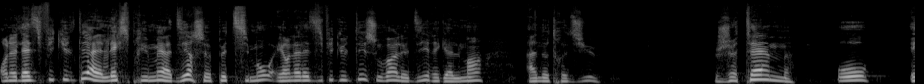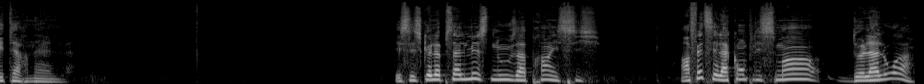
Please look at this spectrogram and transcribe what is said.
On a de la difficulté à l'exprimer, à dire ce petit mot. Et on a de la difficulté souvent à le dire également à notre Dieu. Je t'aime, ô Éternel. Et c'est ce que le psalmiste nous apprend ici. En fait, c'est l'accomplissement de la loi.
